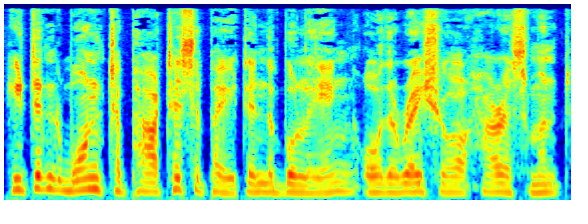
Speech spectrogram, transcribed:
He didn't want to participate in the bullying or the racial harassment.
